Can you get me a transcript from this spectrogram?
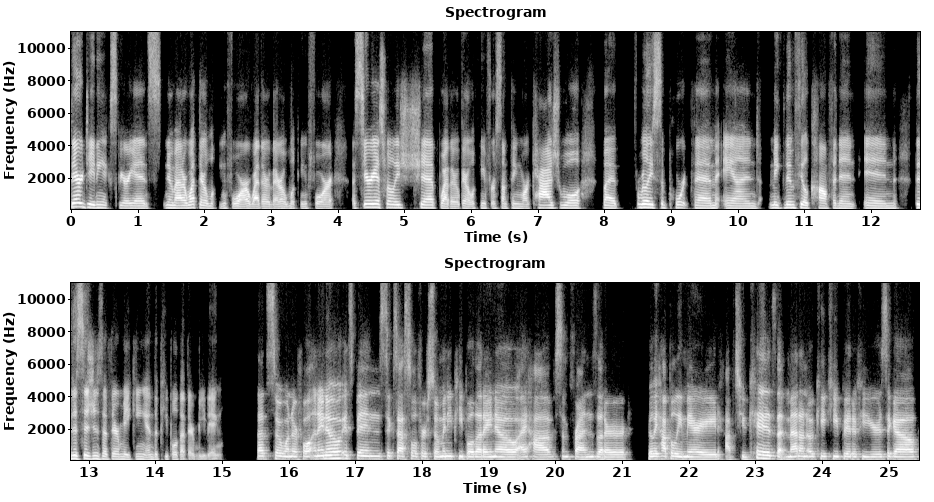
their dating experience, no matter what they're looking for, whether they're looking for a serious relationship, whether they're looking for something more casual, but really support them and make them feel confident in the decisions that they're making and the people that they're meeting. That's so wonderful. And I know it's been successful for so many people that I know. I have some friends that are really happily married, have two kids that met on OkCupid a few years ago.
